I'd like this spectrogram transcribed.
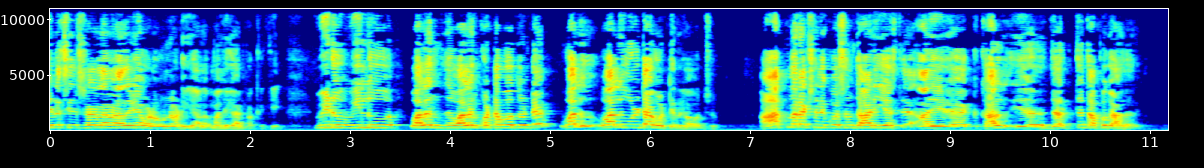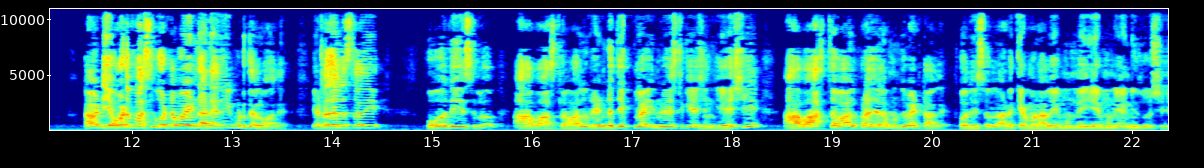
చిన్న శ్రీశైలం యాదవే వాడు ఉన్నాడు ఇవాళ మళ్ళీ గారి పక్కకి. వీడు వీళ్ళు వాళ్ళని వాళ్ళని కొట్టబోతుంటే వాళ్ళు వాళ్ళు ఉల్టా కొట్టిరు కావచ్చు. ఆత్మరక్షణ కోసం దాడి చేస్తే అది కాల్ జరిపితే తప్పు కాదు అది. కాబట్టి ఎవడు ఫస్ట్ కొట్టబోయిండు అనేది ఇప్పుడు తెలవాలి. ఎట్లా తెలుస్తుంది? పోలీసులు ఆ వాస్తవాలు రెండు దిక్కుల ఇన్వెస్టిగేషన్ చేసి ఆ వాస్తవాలు ప్రజల ముందు పెట్టాలి. పోలీసులు ఆడ కెమెరాలు ఏమున్నాయి ఏమున్నాయి అని చూసి.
